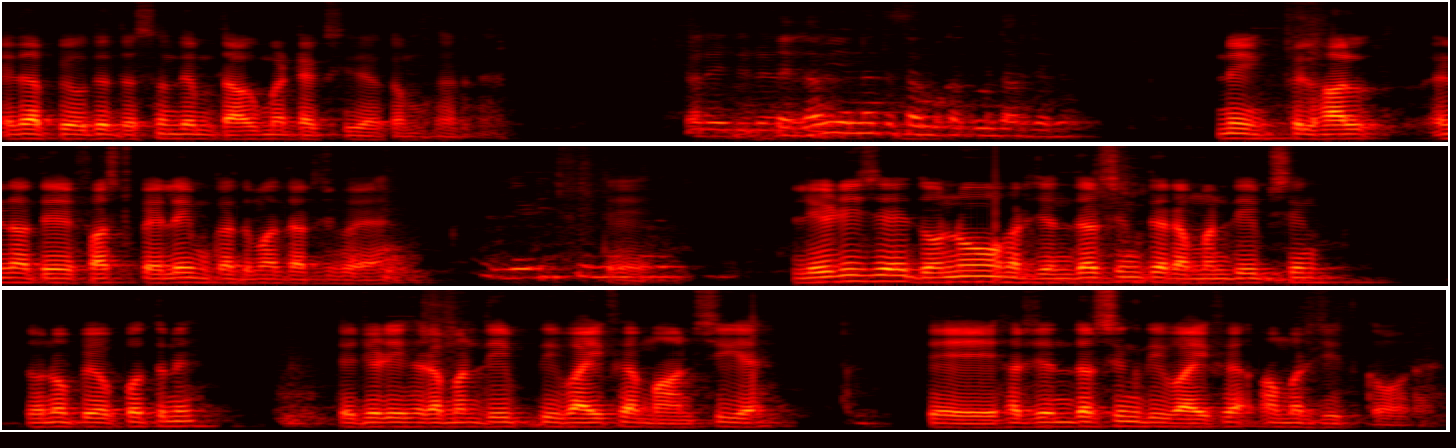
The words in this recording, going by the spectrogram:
ਇਹਦਾ ਪਿਓ ਦੇ ਦੱਸਣ ਦੇ ਮੁਤਾਬਕ ਮੈਂ ਟੈਕਸੀ ਦਾ ਕੰਮ ਕਰਦਾ। ਪਹਿਲਾਂ ਵੀ ਇਹਨਾਂ ਤੇ ਸਰ ਮੁਕੱਦਮੇ ਦਰਜ ਹੈਗਾ? ਨਹੀਂ ਫਿਲਹਾਲ ਇਹਨਾਂ ਤੇ ਫਸਟ ਪਹਿਲੇ ਹੀ ਮੁਕੱਦਮਾ ਦਰਜ ਹੋਇਆ ਹੈ। ਤੇ ਲੇਡੀਜ਼ ਇਹ ਦੋਨੋਂ ਹਰਜਿੰਦਰ ਸਿੰਘ ਤੇ ਰਮਨਦੀਪ ਸਿੰਘ ਦੋਨੋਂ ਪਿਓ ਪੁੱਤ ਨੇ। ਤੇ ਜਿਹੜੀ ਰਮਨਦੀਪ ਦੀ ਵਾਈਫ ਹੈ ਮਾਨਸੀ ਹੈ ਤੇ ਹਰਜਿੰਦਰ ਸਿੰਘ ਦੀ ਵਾਈਫ ਹੈ ਅਮਰਜੀਤ ਕੌਰ ਹੈ।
